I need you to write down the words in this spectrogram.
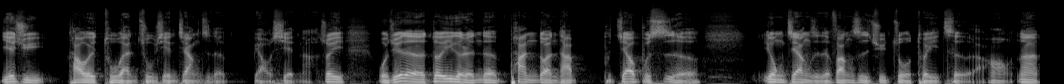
也许他会突然出现这样子的表现呐。所以我觉得对一个人的判断，他比较不适合用这样子的方式去做推测了哈。那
